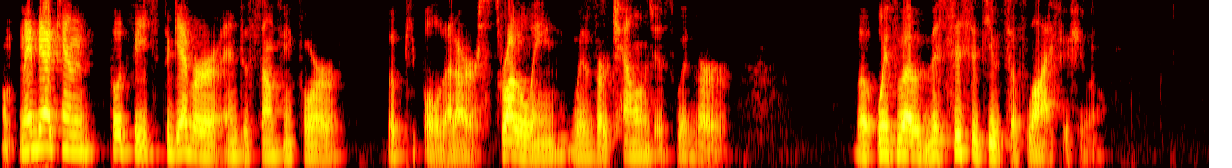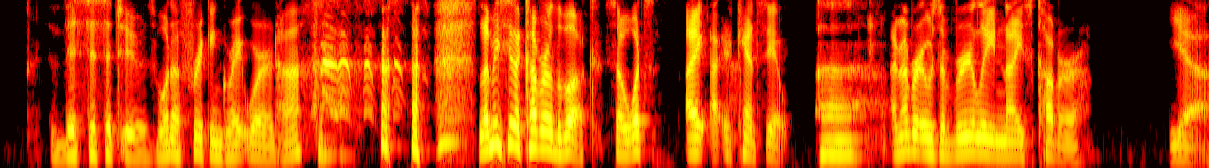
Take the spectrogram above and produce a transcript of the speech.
"Well, maybe I can put these together into something for the people that are struggling with their challenges, with their with the vicissitudes of life, if you will. Vicissitudes. What a freaking great word, huh? Let me see the cover of the book. So what's I I can't see it. Uh, I remember it was a really nice cover. Yeah.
